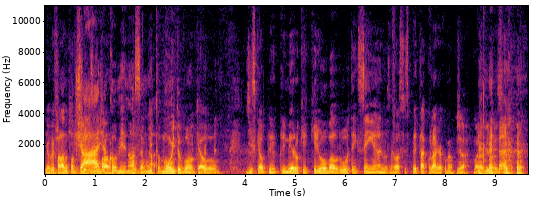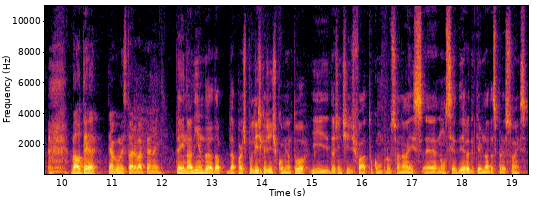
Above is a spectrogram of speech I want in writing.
Já ouviu falar no Ponto já, Chique? Já, já comi. Nossa, muito bom. Muito bom, que é o Diz que é o pr primeiro que criou o Bauru, tem 100 anos, negócio espetacular. Já comeu? Já, maravilhoso. Walter, tem alguma história bacana aí? Tem, na linha da, da, da, parte política que a gente comentou e da gente, de fato, como profissionais, é, não ceder a determinadas pressões.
